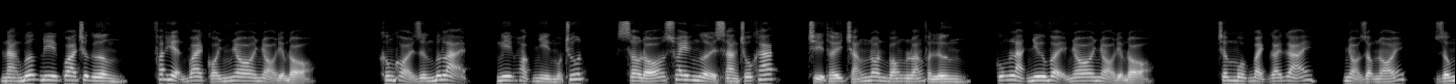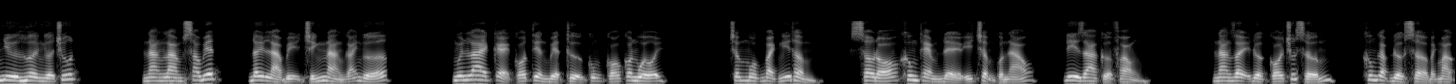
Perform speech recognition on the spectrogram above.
nàng bước đi qua trước gương, phát hiện vai có nho nhỏ điểm đỏ. Không khỏi dừng bước lại, nghi hoặc nhìn một chút, sau đó xoay người sang chỗ khác, chỉ thấy trắng non bóng loáng phần lưng, cũng là như vậy nho nhỏ điểm đỏ. Trầm Mục Bạch gãi gãi, nhỏ giọng nói, giống như hơi ngứa chút. Nàng làm sao biết, đây là bị chính nàng gãi ngứa. Nguyên lai like kẻ có tiền biệt thự cũng có con muỗi. Trầm Mục Bạch nghĩ thầm, sau đó không thèm để ý chậm quần áo, đi ra cửa phòng. Nàng dậy được có chút sớm, không gặp được sở bạch mặc,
